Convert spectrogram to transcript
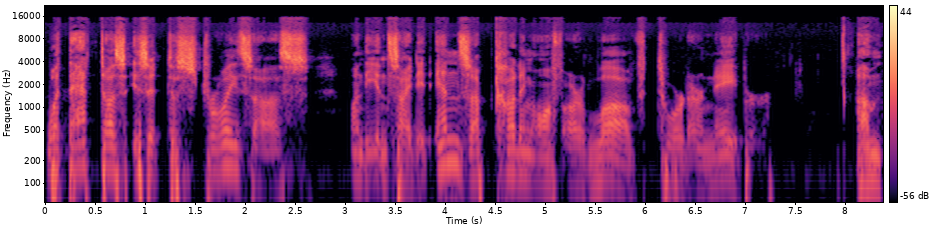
what that does is it destroys us on the inside. It ends up cutting off our love toward our neighbor. Um,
